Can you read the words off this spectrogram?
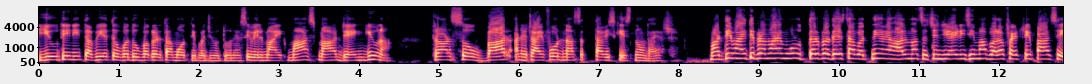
યુવતીની તબિયત વધુ બગડતા મોત નીપજ્યું હતું અને સિવિલમાં એક માસમાં ડેન્ગ્યુના ત્રણસો બાર અને ટાઇફોઇડના સત્તાવીસ કેસ નોંધાયા છે. મળતી માહિતી પ્રમાણે મૂળ ઉત્તર પ્રદેશના વતની અને હાલમાં સચિન જીઆઈડીસીમાં બરફ ફેક્ટરી પાસે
